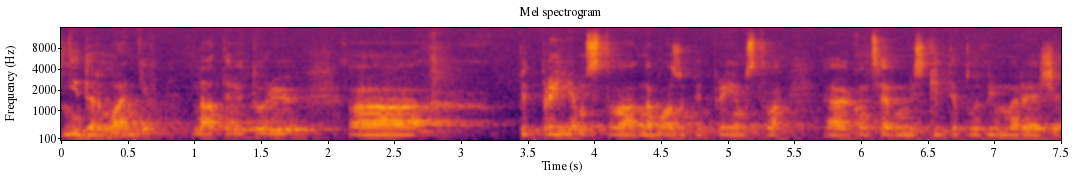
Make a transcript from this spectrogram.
Нідерландів на територію. Е, Підприємства на базу підприємства е, концерну міські теплові мережі.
